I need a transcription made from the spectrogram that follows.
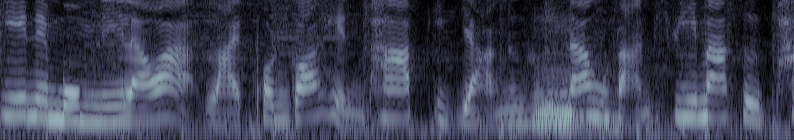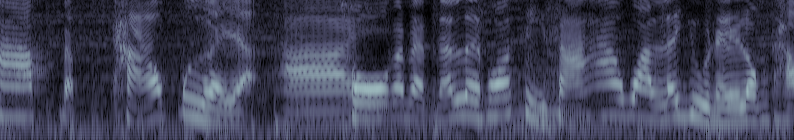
พี่ๆในมุมนี้แล้วอะหลายคนก็เห็นภาพอีกอย่างหนึ่งคืออมน่าสงสารพี่ๆมากคือภาพแบบเท้าเปื่อยอะใช่โชว์กันแบบนั้นเลยเพราะ4ี่สาห้าวันแล้วอยู่ในรองเท้า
